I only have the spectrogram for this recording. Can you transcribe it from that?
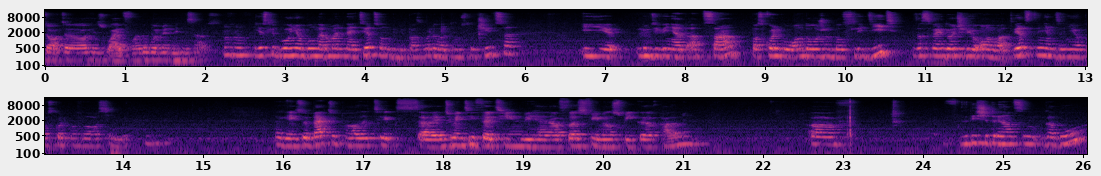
daughter or his wife or the women in his house. Угу. Если бы у нее был нормальный отец, он бы не позволил этому случиться. И люди винят отца, поскольку он должен был следить за своей дочерью, он ответственен за нее, поскольку он глава семьи. Okay, so back to politics. Uh, in 2013, we had our first female speaker of parliament. В 2013 году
